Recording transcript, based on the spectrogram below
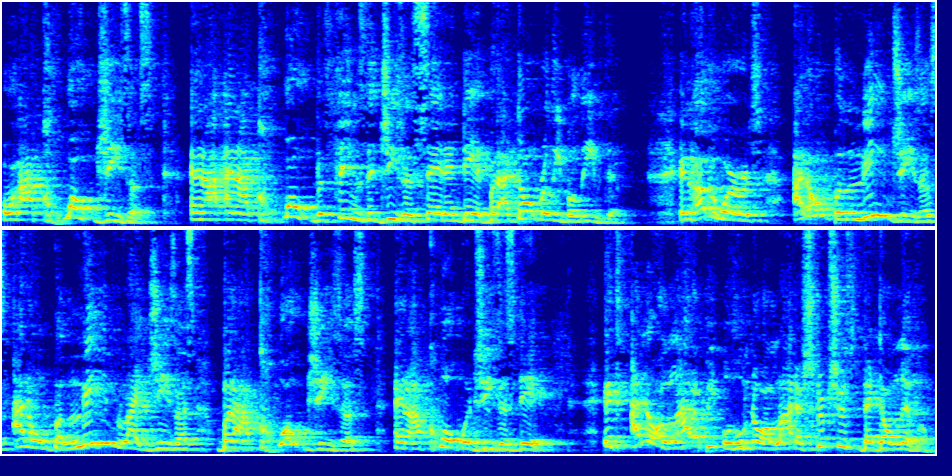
or I quote Jesus and I, and I quote the things that Jesus said and did, but I don't really believe them. In other words, I don't believe Jesus. I don't believe like Jesus, but I quote Jesus and I quote what Jesus did. It's, I know a lot of people who know a lot of scriptures that don't live them.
